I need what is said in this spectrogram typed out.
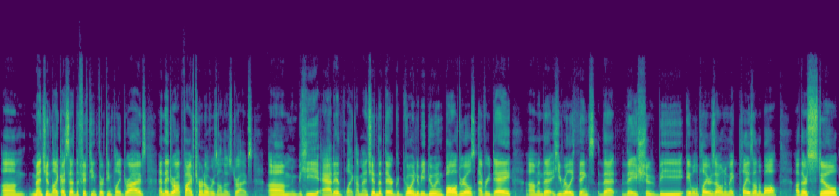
Um, mentioned, like I said, the 15 13 play drives, and they dropped five turnovers on those drives. Um, he added, like I mentioned, that they're going to be doing ball drills every day, um, and that he really thinks that they should be able to play their zone and make plays on the ball. Uh, they're still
